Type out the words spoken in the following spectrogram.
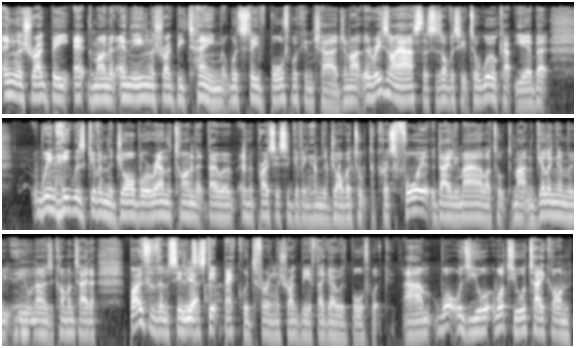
English rugby at the moment and the English rugby team with Steve Borthwick in charge? And I, the reason I ask this is obviously it's a World Cup year, but when he was given the job, or around the time that they were in the process of giving him the job, I talked to Chris Foy at the Daily Mail. I talked to Martin Gillingham, who, who you'll know as a commentator. Both of them said yeah. it's a step backwards for English rugby if they go with Borthwick. Um, what was your What's your take on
